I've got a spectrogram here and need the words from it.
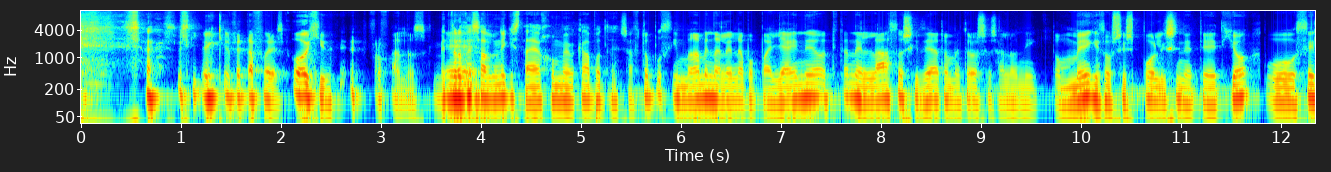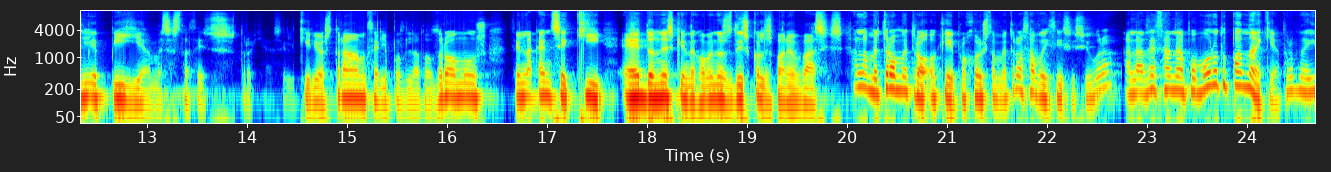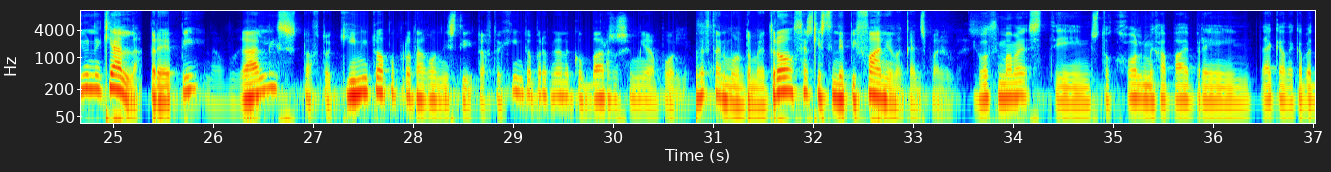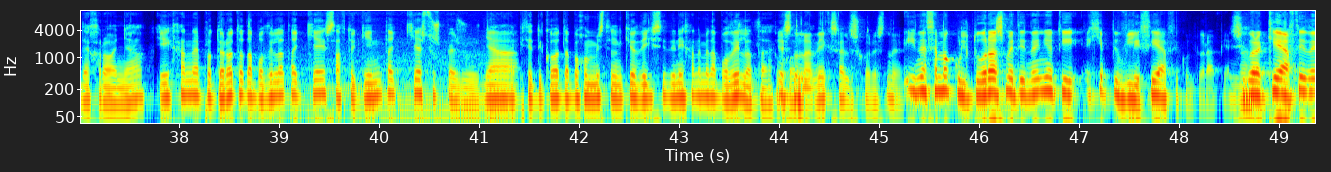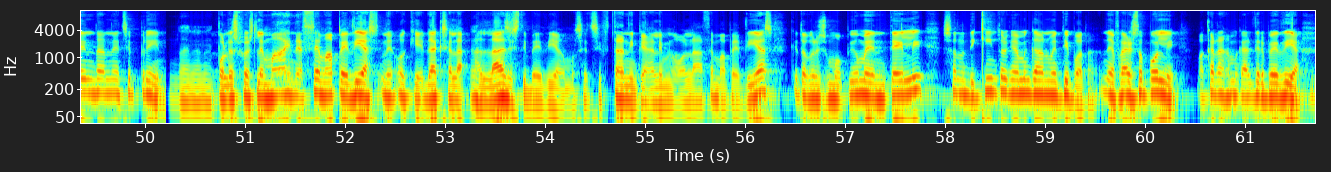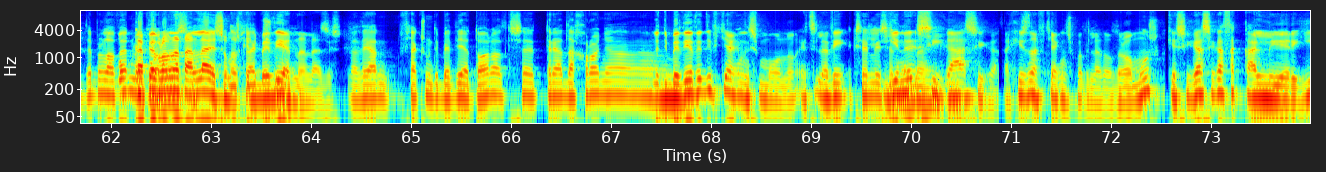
συλλογικέ μεταφορές. Όχι, προφανώς. Μετρό Θεσσαλονίκη θα έχουμε κάποτε. Σε αυτό που θυμάμαι να λένε από παλιά είναι ότι ήταν λάθος ιδέα το μετρό στη Θεσσαλονίκη. Το μέγεθος της πόλης είναι τέτοιο που θέλει επίγεια μέσα στα θέσεις τροχιά. Θέλει κυρίως τραμ, θέλει ποδηλατοδρόμους, θέλει να κάνεις εκεί έντονες και ενδεχομένως δύσκολες παρεμβάσεις. Αλλά μετρό, μετρό. Οκ, προχωρήσει το μετρό, θα βοηθήσεις σίγουρα, αλλά δεν θα είναι από μόνο του πανάκεια. Πρέπει να γίνουν και άλλα. Πρέπει να βγάλεις το αυτοκίνητο από πρωταγωνιστή. Το αυτοκίνητο πρέπει να είναι κομπάρσος σε μια πόλη. Δεν φτάνει μόνο το μετρό, θες και στην επιφάνεια να κάνεις παρεμβάσεις. Εγώ θυμάμαι στην Στοκχόλμη είχα πάει πριν 10-15 χρόνια. Είχαν προτεραιότητα τα ποδήλατα και στα αυτοκίνητα και στους πεζούς. Μια επιθετικότητα που έχουμε εμείς στην ελληνική οδήγηση την είχαν με τα ποδήλατα. Και στην Ολλανδία και σε άλλες χώρες. Ναι. Είναι θέμα κουλτούρας με την έννοια ότι έχει επιβληθεί αυτή η κουλτούρα πια. Σίγουρα και αυτή δεν ήταν έτσι πριν. Ναι, ναι, ναι. Πολλές φορές λέμε Α, είναι θέμα παιδείας. Ναι, οκ, εντάξει, αλλά αλλάζει την παιδεία όμως. Φτάνει πια να λέμε όλα θέμα παιδείας και το χρησιμοποιούμε εν τέλει σαν αντικίνητρο για να μην κάνουμε τίποτα. Ναι, ευχαριστώ πολύ. Μακάρι να είχαμε καλύτερη παιδεία. Δεν προλαβαίνουμε Κάποια κιόλας πράγματα τα αλλάζει όμως να και την φτιάξουμε. παιδεία την αλλάζεις. Δηλαδή, αν φτιάξουμε την παιδεία τώρα, σε 30 χρόνια. Με την παιδεία δεν τη φτιάχνεις μόνο. Έτσι, δηλαδή Εξελίσσεται, γίνεται ναι. σιγά σιγά. Θα αρχίσεις να φτιάχνεις ποδηλατοδρόμους και σιγά σιγά θα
